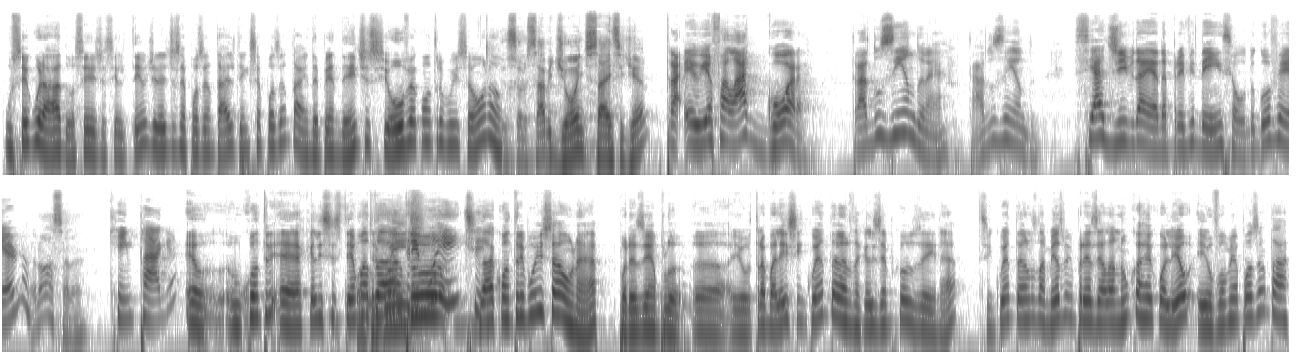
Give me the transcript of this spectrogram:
o segurado, ou seja, se ele tem o direito de se aposentar, ele tem que se aposentar, independente se houve a contribuição ou não. E o senhor sabe de onde sai esse dinheiro? Tra- Eu ia falar agora, traduzindo, né? Traduzindo. Se a dívida é da Previdência ou do governo, É nossa, né? quem paga? É, o, é aquele sistema da, Contribuinte. do- da contribuição, né? Por exemplo, ah, eu trabalhei 50 anos, naquele exemplo que eu usei, né? 50 anos na mesma empresa, ela nunca recolheu, eu vou me aposentar.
